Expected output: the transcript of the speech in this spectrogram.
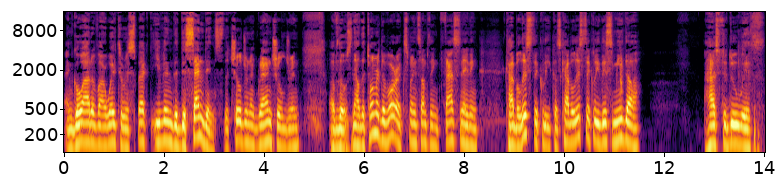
and go out of our way to respect even the descendants, the children and grandchildren of those. Now, the Tomer Devora explains something fascinating Kabbalistically, because Kabbalistically this midah has to do with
